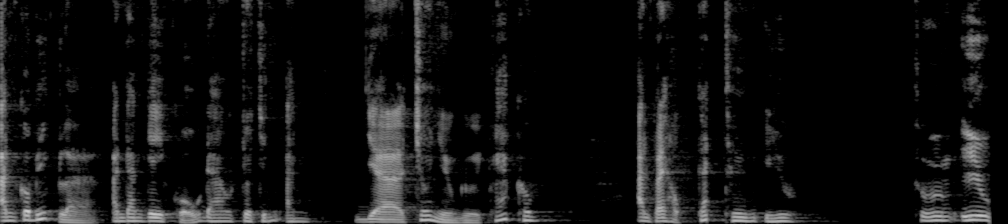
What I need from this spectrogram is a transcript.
Anh có biết là anh đang gây khổ đau cho chính anh và cho nhiều người khác không? Anh phải học cách thương yêu. Thương yêu?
